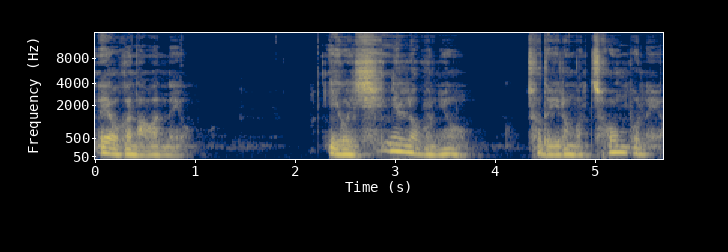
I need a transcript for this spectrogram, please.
레어가 나왔네요. 이건 신일러군요. 저도 이런 건 처음 보네요.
